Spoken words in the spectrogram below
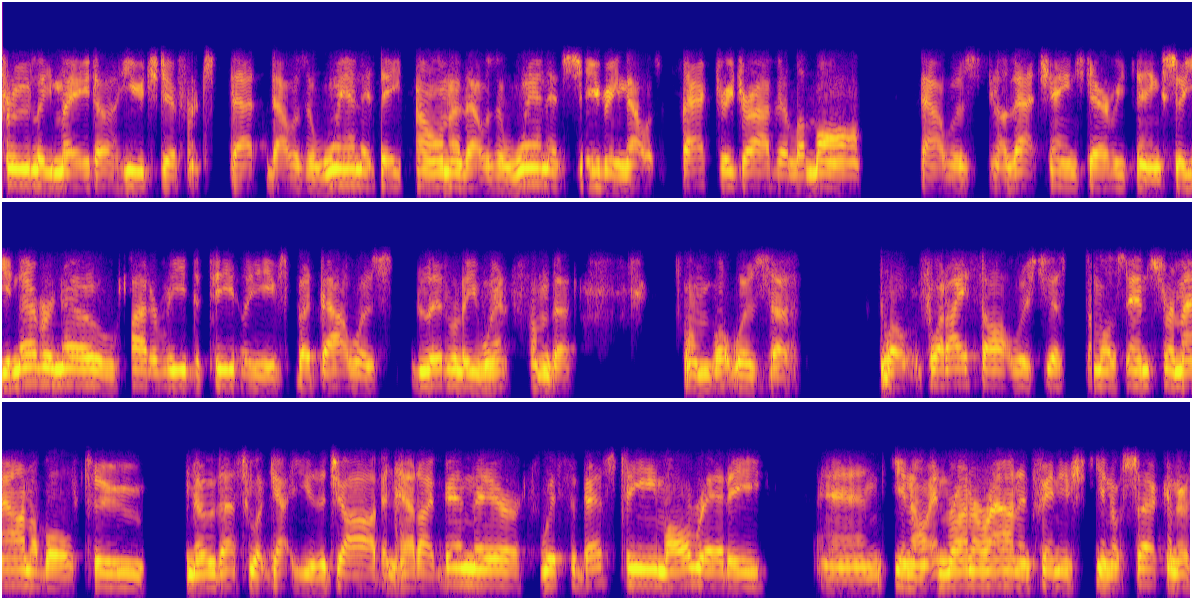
truly made a huge difference. That that was a win at Daytona, that was a win at Sebring, that was a factory drive at Le Mans, that was you know that changed everything. So you never know how to read the tea leaves but that was literally went from the from what was uh well what i thought was just the most insurmountable to you know that's what got you the job. And had i been there with the best team already and you know and run around and finish you know second or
